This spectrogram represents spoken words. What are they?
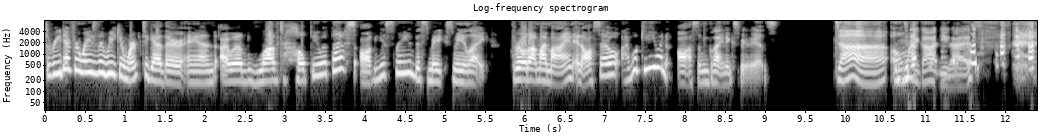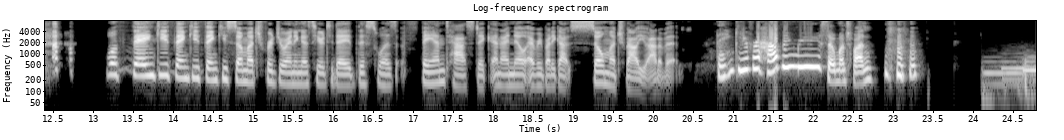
three different ways that we can work together, and I would love to help you with this. Obviously, this makes me like thrilled out my mind, and also I will give you an awesome client experience. Duh! Oh my god, you guys. Well, thank you, thank you, thank you so much for joining us here today. This was fantastic, and I know everybody got so much value out of it. Thank you for having me. So much fun.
